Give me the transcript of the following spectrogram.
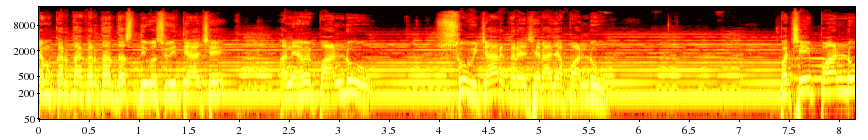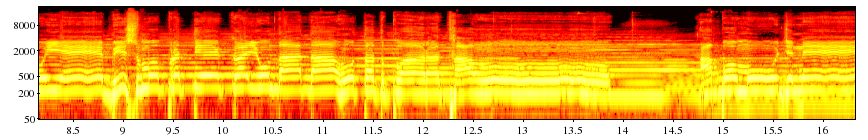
એમ કરતા કરતા દસ દિવસ વીત્યા છે અને હવે પાંડુ શું વિચાર કરે છે, રાજા પાંડુ પછી પાંડુએ ભીષ્મ પ્રત્યે કહ્યું, દાદા, હું તત્પર થાઉં. આપો મુજને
